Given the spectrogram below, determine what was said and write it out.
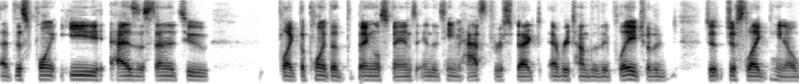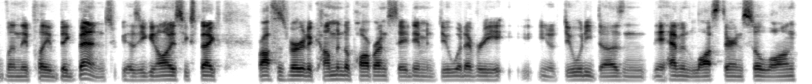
at this point, he has ascended to like the point that the Bengals fans and the team has to respect every time that they play each other, just, just like, you know, when they play Big Ben, because you can always expect Roethlisberger to come into Paul Brown Stadium and do whatever he, you know, do what he does. And they haven't lost there in so long.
